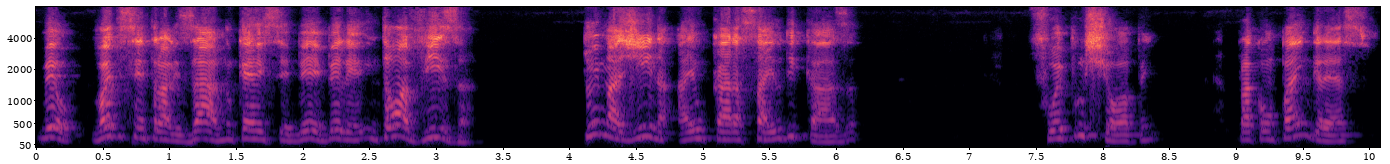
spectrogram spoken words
Meu, vai descentralizar, não quer receber, beleza. Então avisa. Tu imagina, aí o cara saiu de casa, foi para o shopping para comprar ingresso.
